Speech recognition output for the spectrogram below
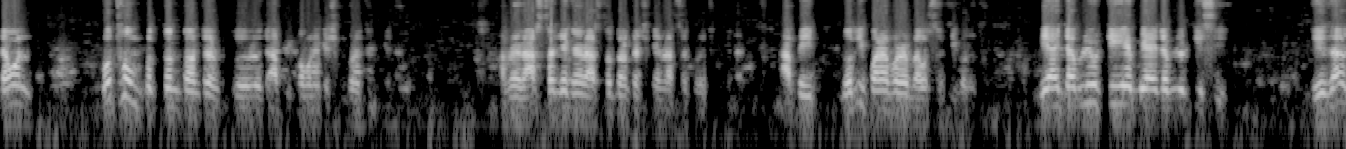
যেমন প্রথম প্রত্যন্ত অঞ্চল আপনি কমিউনিকেশন করেছেন কিনা? আপনার রাস্তা যেখানে, রাস্তা দরকার সেখানে রাস্তা করেছেন কিনা? আপনি নদী পারাপারের ব্যবস্থা কি করেছেন? BIWTA BIWTC these are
